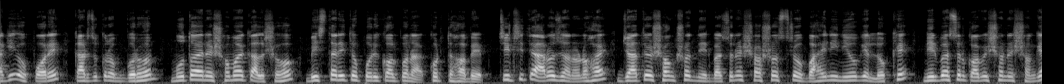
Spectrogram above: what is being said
আগে ও পরে কার্যক্রম গ্রহণ, মোতায়েনের সময়কাল সহ বিস্তারিত পরিকল্পনা করতে হবে। চিঠিতে আরও জানানো হয়, জাতীয় সংসদ নির্বাচনে সশস্ত্র বাহিনী নিয়োগের লক্ষ্যে নির্বাচন কমিশনের সঙ্গে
